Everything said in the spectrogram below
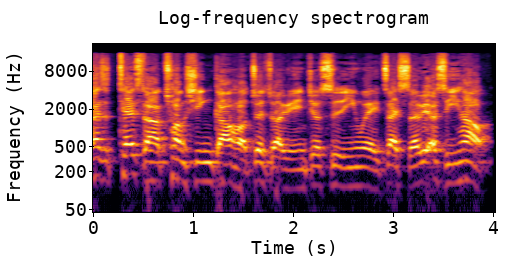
但是 Tesla 创新高哈，最主要原因就是因为在十二月二十一号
